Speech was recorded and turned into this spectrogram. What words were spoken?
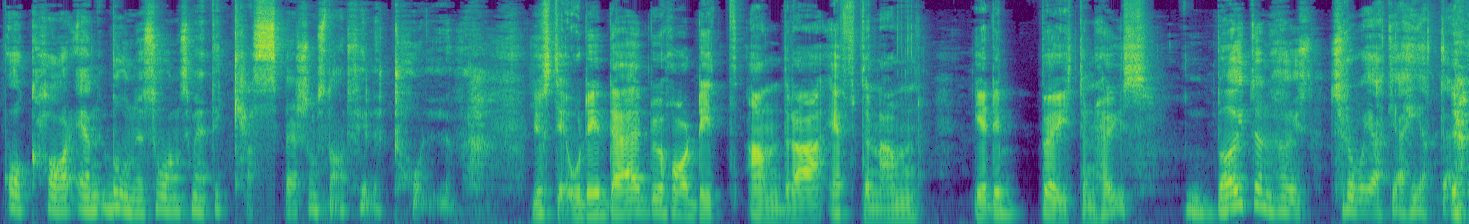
Och har en bonusson som heter Kasper som snart fyller 12. Just det. Och det är där du har ditt andra efternamn. Är det Böjtenhöjs? Böjtenhöjs tror jag att jag heter.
